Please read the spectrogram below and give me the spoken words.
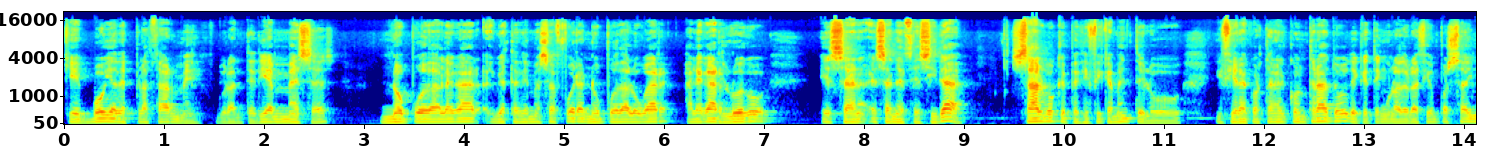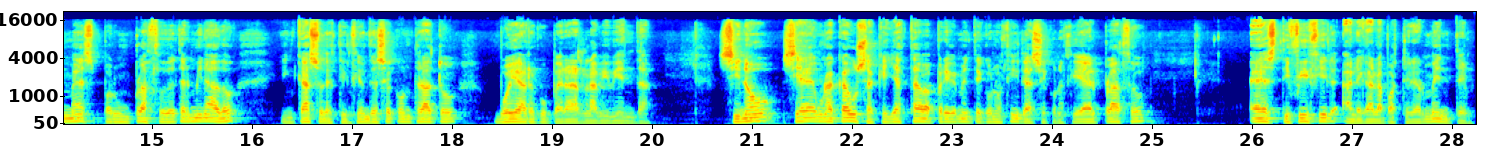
que voy a desplazarme durante 10 meses, no puedo alegar, voy a estar 10 meses fuera, no puedo alegar, luego esa, esa, necesidad, salvo que específicamente lo hiciera constar en el contrato de que tengo una duración por 6 meses, por un plazo determinado, en caso de extinción de ese contrato, voy a recuperar la vivienda. Si no, si hay una causa que ya estaba previamente conocida, se conocía el plazo, es difícil alegarla posteriormente.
